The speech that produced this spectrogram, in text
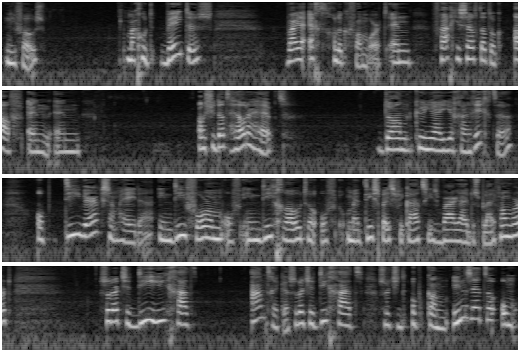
niveaus. Maar goed, weet dus waar je echt gelukkig van wordt. En vraag jezelf dat ook af. En, en als je dat helder hebt, dan kun jij je gaan richten op die werkzaamheden in die vorm of in die grootte of met die specificaties waar jij dus blij van wordt. Zodat je die gaat aantrekken. Zodat je die gaat, zodat je op kan inzetten om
